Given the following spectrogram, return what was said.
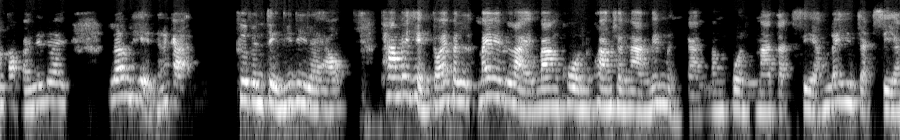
ำต่อไปเรื่อยๆ เริ่มเห็นนะคะ คือเป็นสิ่งที่ดีแล้ว ถ้าไม่เห็นก็ไม่เป็นไม่เป็นไรบางคนความชำนาญไม่เหมือนกัน บางคนมาจากเสียงได้ยินจากเสียง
